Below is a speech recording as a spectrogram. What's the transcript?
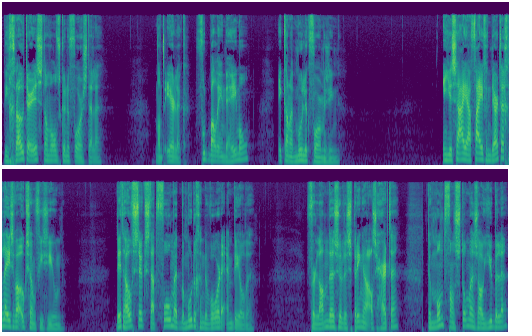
die groter is dan we ons kunnen voorstellen. Want eerlijk, voetballen in de hemel, ik kan het moeilijk voor me zien. In Jesaja 35 lezen we ook zo'n visioen. Dit hoofdstuk staat vol met bemoedigende woorden en beelden. Verlamden zullen springen als herten, de mond van stommen zal jubelen,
